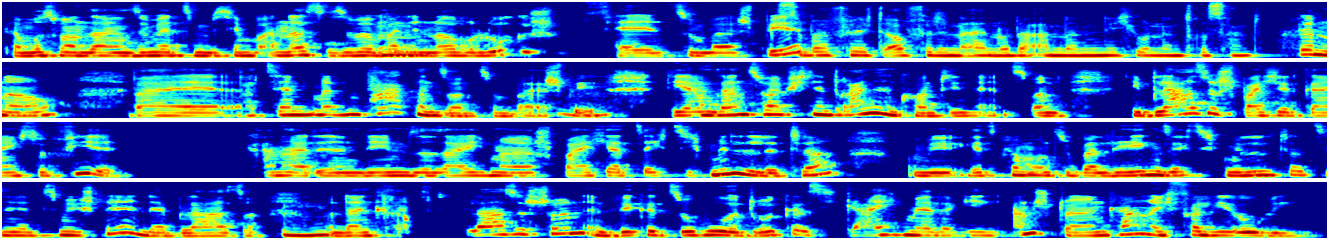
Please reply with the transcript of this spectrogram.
Da muss man sagen, sind wir jetzt ein bisschen woanders. Da sind wir mhm. bei den neurologischen Fällen zum Beispiel. Ist aber vielleicht auch für den einen oder anderen nicht uninteressant. Genau. Bei Patienten mit einem Parkinson zum Beispiel. Mhm. Die haben ganz häufig eine Dranginkontinenz und die Blase speichert gar nicht so viel kann halt in dem Sinne, sage ich mal, speichert 60 Milliliter. Und wir, jetzt können wir uns überlegen, 60 Milliliter sind ja ziemlich schnell in der Blase. Mhm. Und dann krampft die Blase schon, entwickelt so hohe Drücke, dass ich gar nicht mehr dagegen ansteuern kann und ich verliere Urin.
